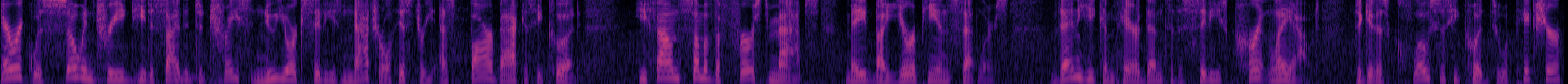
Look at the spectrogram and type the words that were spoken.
Eric was so intrigued he decided to trace New York City's natural history as far back as he could. He found some of the first maps made by European settlers. Then he compared them to the city's current layout to get as close as he could to a picture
